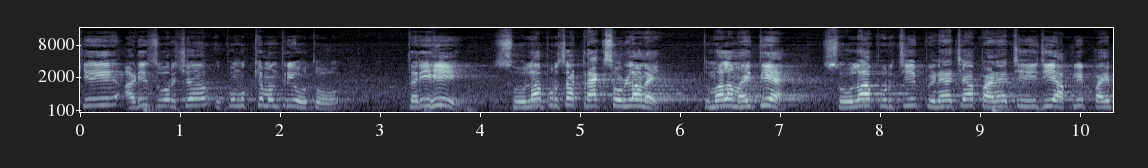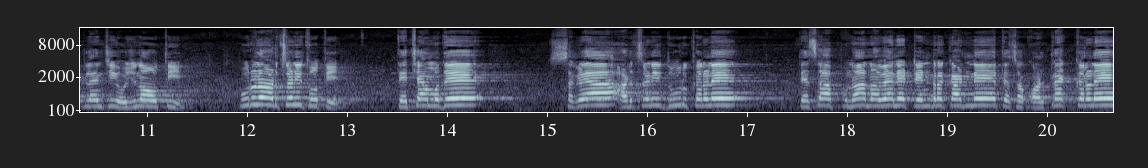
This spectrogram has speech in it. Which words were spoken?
की अडीच वर्ष उपमुख्यमंत्री होतो तरीही सोलापूरचा ट्रॅक सोडला नाही. तुम्हाला माहिती आहे सोलापूरची पिण्याच्या पाण्याची ही जी आपली पाईपलाईनची योजना होती पूर्ण अडचणीत होती. त्याच्यामध्ये सगळ्या अडचणी दूर करणे त्याचा पुन्हा नव्याने टेंडर काढणे त्याचा कॉन्ट्रॅक्ट करणे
